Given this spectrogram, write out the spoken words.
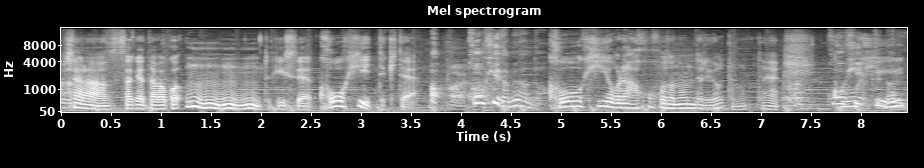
そしたら酒タバコうんうんうんうんって聞いてコーヒーって来て。あコーヒーダメなんだ。コーヒー俺アホほど飲んでるよと思って。コーヒー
